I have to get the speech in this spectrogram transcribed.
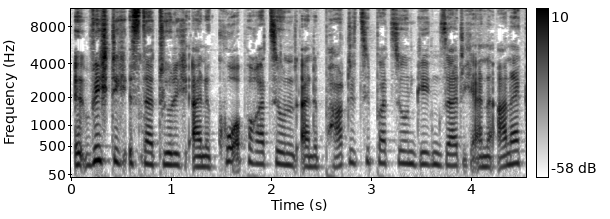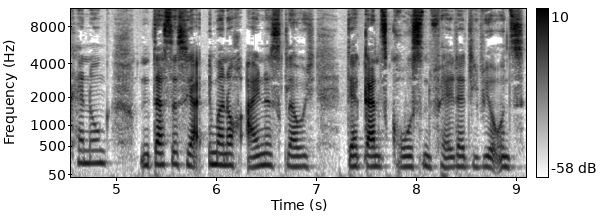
Äh, wichtig ist natürlich eine Kooperation und eine Partizipation gegenseitig, eine Anerkennung. Und das ist ja immer noch eines, glaube ich, der ganz großen Felder, die wir uns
